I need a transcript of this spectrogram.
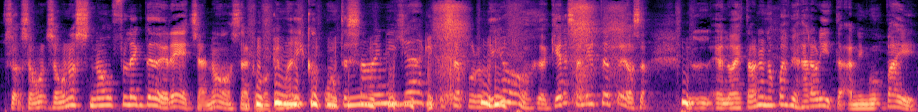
Son, son, son unos snowflakes de derecha, ¿no? O sea, como que marico, ponte esa vaina y ya, que, o sea, por Dios, ¿quieres salirte? O sea, en los Estados Unidos no puedes viajar ahorita a ningún país.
